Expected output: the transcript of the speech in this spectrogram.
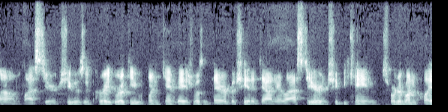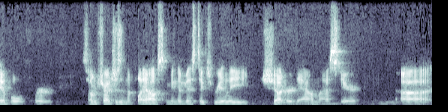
um, last year. She was a great rookie when Cambage wasn't there, but she had a down year last year and she became sort of unplayable for some stretches in the playoffs. I mean, the Mystics really shut her down last year. Uh,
